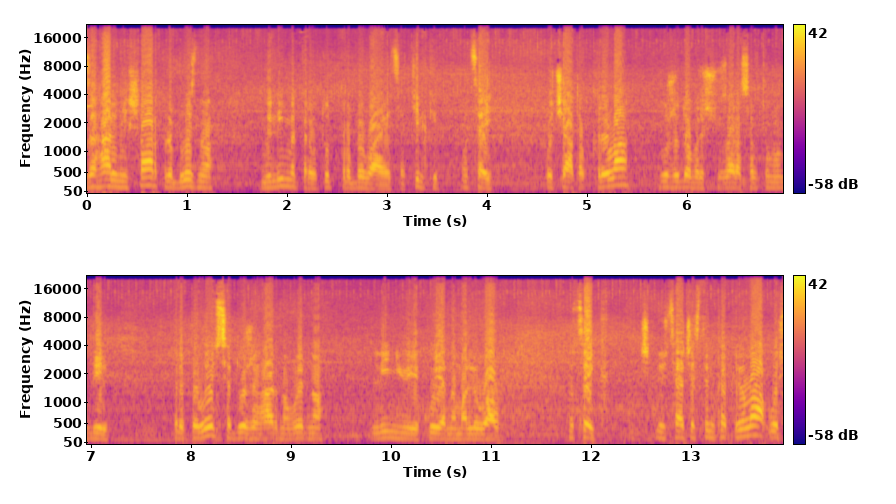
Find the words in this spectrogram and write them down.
загальний шар приблизно міліметр тут пробивається. Тільки оцей початок крила. Дуже добре, що зараз автомобіль припилився, дуже гарно видно лінію, яку я намалював. Оцей, ця частинка крила, ось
